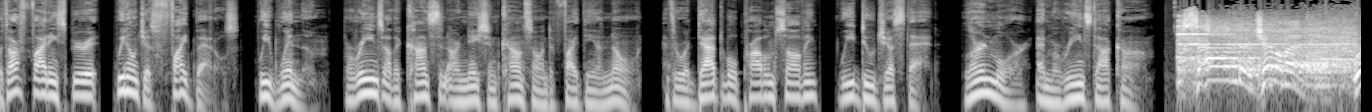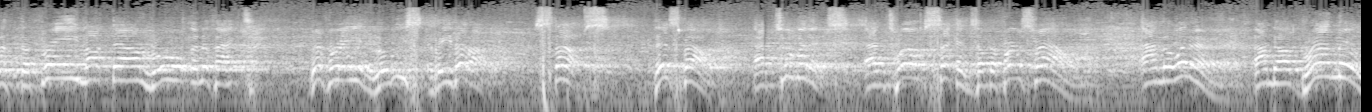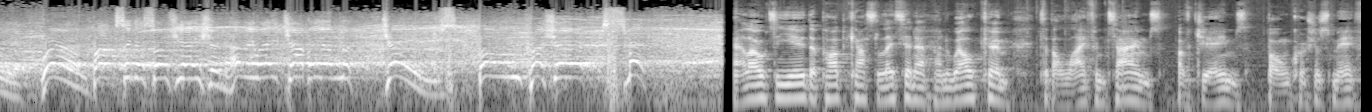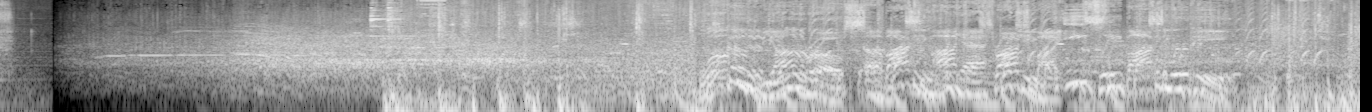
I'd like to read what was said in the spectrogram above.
With our fighting spirit, we don't just fight battles, we win them. Marines are the constant our nation counts on to fight the unknown. And through adaptable problem solving, we do just that. Learn more at marines.com. And gentlemen, with the three knockdown rule in effect, referee Luis Rivera stops this bout at 2 minutes and 12 seconds of the first round. And the winner and the brand new World Boxing Association heavyweight champion, James Bone Crusher Smith. Hello to you, the podcast listener, and welcome to the life and times of James Bone Crusher Smith. Welcome to Beyond the Ropes, a boxing podcast brought to you by Eat Sleep Boxing Repeat.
